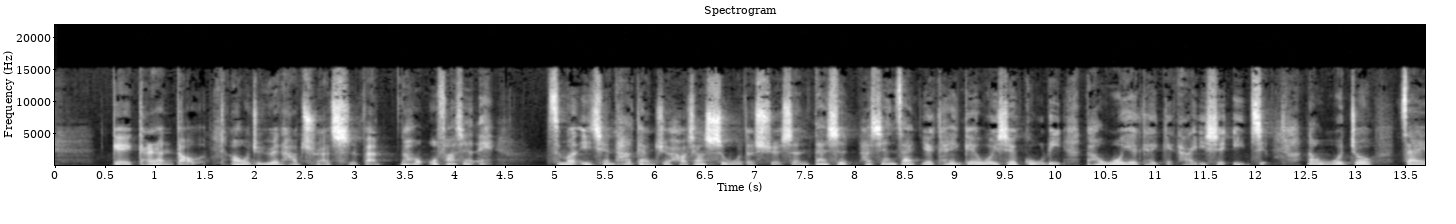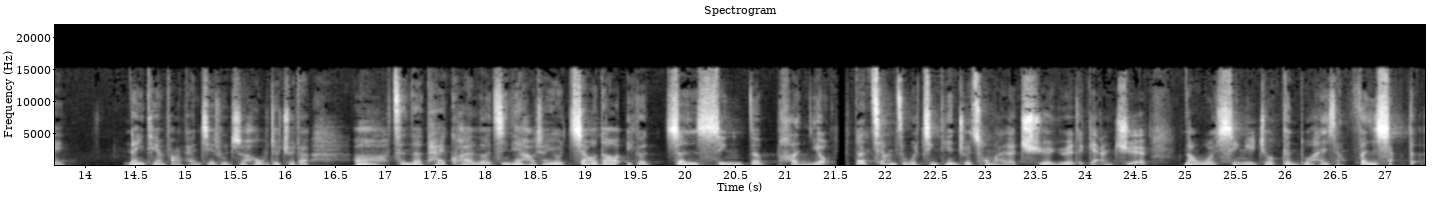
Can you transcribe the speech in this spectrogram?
给感染到了，然后我就约他出来吃饭，然后我发现，哎，怎么以前他感觉好像是我的学生，但是他现在也可以给我一些鼓励，然后我也可以给他一些意见。那我就在那一天访谈结束之后，我就觉得，哦，真的太快乐，今天好像又交到一个真心的朋友。那这样子，我今天就充满了雀跃的感觉，那我心里就有更多很想分享的。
